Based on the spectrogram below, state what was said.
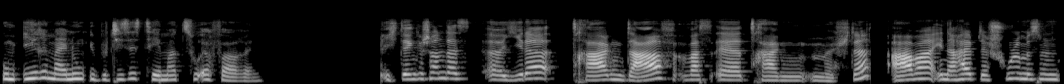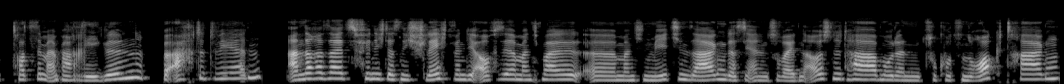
um ihre Meinung über dieses Thema zu erfahren. Ich denke schon, dass äh, jeder tragen darf, was er tragen möchte. Aber innerhalb der Schule müssen trotzdem ein paar Regeln beachtet werden. Andererseits finde ich das nicht schlecht, wenn die Aufseher manchmal äh, manchen Mädchen sagen, dass sie einen zu weiten Ausschnitt haben oder einen zu kurzen Rock tragen,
